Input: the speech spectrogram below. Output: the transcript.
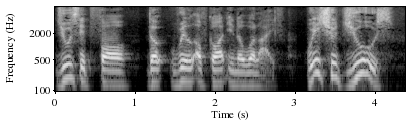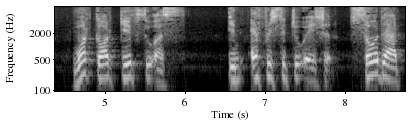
use it for the will of God in our life. We should use what God gives to us in every situation so that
